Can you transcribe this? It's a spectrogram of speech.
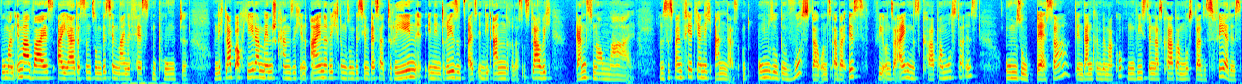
wo man immer weiß, ah ja, das sind so ein bisschen meine festen Punkte. Und ich glaube, auch jeder Mensch kann sich in eine Richtung so ein bisschen besser drehen, in den Drehsitz als in die andere. Das ist, glaube ich, ganz normal. Und es ist beim Pferd ja nicht anders. Und umso bewusster uns aber ist, wie unser eigenes Körpermuster ist, umso besser, denn dann können wir mal gucken, wie ist denn das Körpermuster des Pferdes?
